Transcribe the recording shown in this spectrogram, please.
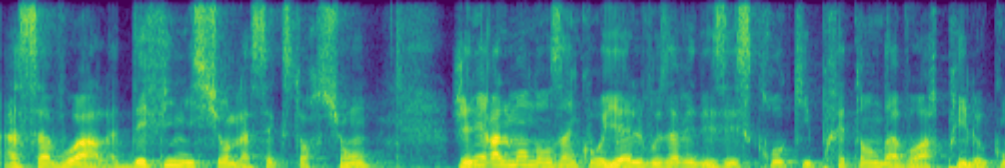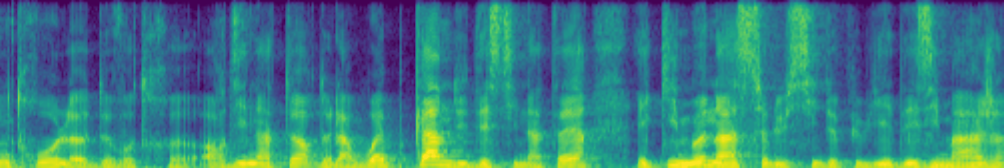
à savoir la définition de la sextorsion. Généralement, dans un courriel, vous avez des escrocs qui prétendent avoir pris le contrôle de votre ordinateur, de la webcam du destinataire et qui menacent celui-ci de publier des images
